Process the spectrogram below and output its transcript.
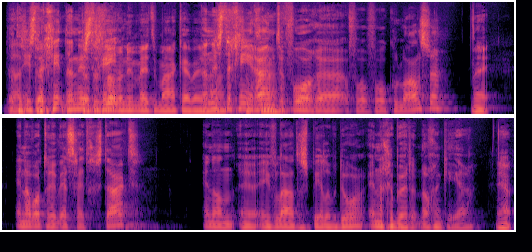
Dan Dat is, dat, er geen, dan is dat er is geen, we nu mee te maken hebben. dan is er geen Dat, ruimte voor, eh voor, voor coulance. Nee. En dan wordt er een wedstrijd gestaakt. En dan even later spelen we door. En dan gebeurt het nog een keer. Ja.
